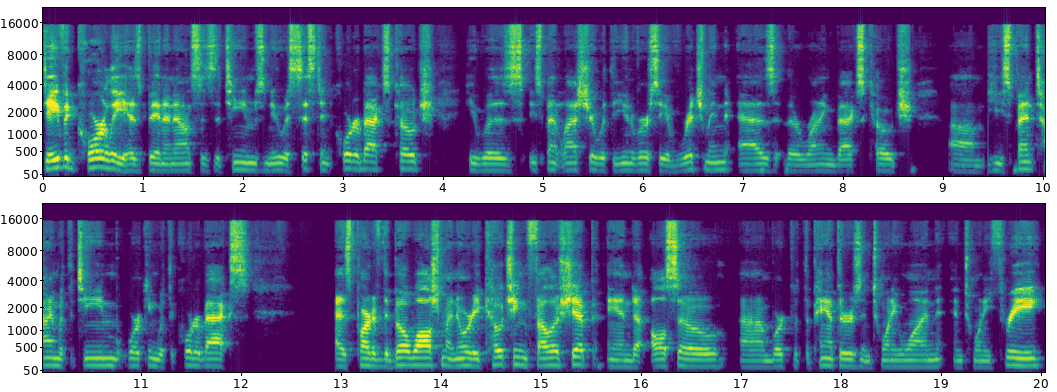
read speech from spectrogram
David Corley has been announced as the team's new assistant quarterbacks coach. He was he spent last year with the University of Richmond as their running backs coach. Um, he spent time with the team working with the quarterbacks as part of the Bill Walsh Minority Coaching Fellowship, and also um, worked with the Panthers in 21 and 23,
